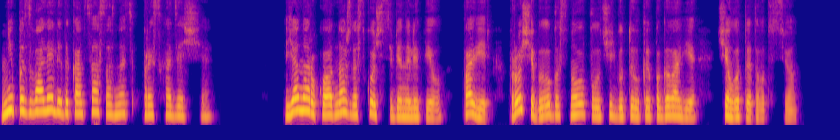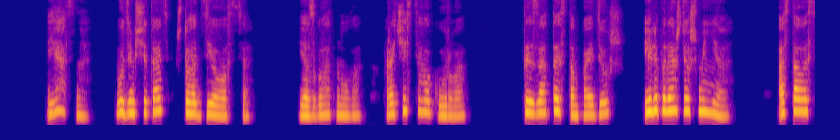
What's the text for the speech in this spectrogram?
не позволяли до конца осознать происходящее. Я на руку однажды скотч себе налепил. Поверь, проще было бы снова получить бутылкой по голове, чем вот это вот все. Ясно. Будем считать, что отделался. Я сглотнула, прочистила горло. Ты за тестом пойдешь? Или подождешь меня? Осталось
